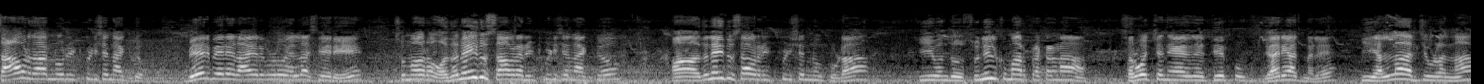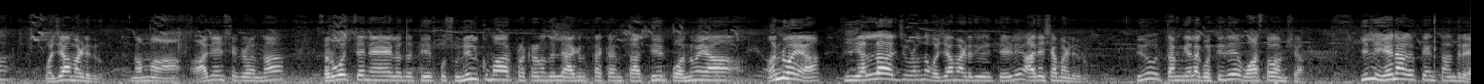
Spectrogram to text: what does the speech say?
ಸಾವಿರದ ಆರುನೂರು ರಿಟ್ ಪಿಟಿಷನ್ ಬೇರೆ ಬೇರೆ ಲಾಯರ್ಗಳು ಎಲ್ಲ ಸೇರಿ ಸುಮಾರು ಹದಿನೈದು ಸಾವಿರ ರಿಟ್ ಪಿಟಿಷನ್ ಆ ಹದಿನೈದು ಸಾವಿರ ರಿಟ್ ಪಿಟಿಷನ್ ಕೂಡ ಈ ಒಂದು ಸುನಿಲ್ ಕುಮಾರ್ ಪ್ರಕರಣ ಸರ್ವೋಚ್ಚ ನ್ಯಾಯಾಲಯದ ತೀರ್ಪು ಜಾರಿ ಆದ್ಮೇಲೆ ಈ ಎಲ್ಲ ಅರ್ಜಿಗಳನ್ನ ವಜಾ ಮಾಡಿದ್ರು. ನಮ್ಮ ಆದೇಶಗಳನ್ನ ಸರ್ವೋಚ್ಚ ನ್ಯಾಯಾಲಯದ ತೀರ್ಪು ಸುನಿಲ್ ಕುಮಾರ್ ಪ್ರಕರಣದಲ್ಲಿ ಆಗಿರ್ತಕ್ಕಂಥ ತೀರ್ಪು ಅನ್ವಯ ಅನ್ವಯ ಈ ಎಲ್ಲ ಅರ್ಜಿಗಳನ್ನ ವಜಾ ಮಾಡಿದ್ವಿ ಅಂತ ಹೇಳಿ ಆದೇಶ ಮಾಡಿದ್ರು. ಇದು ತಮಗೆಲ್ಲ ಗೊತ್ತಿದೆ ವಾಸ್ತವಾಂಶ ಇಲ್ಲಿ ಏನಾಗುತ್ತೆ ಅಂತ ಅಂದ್ರೆ,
